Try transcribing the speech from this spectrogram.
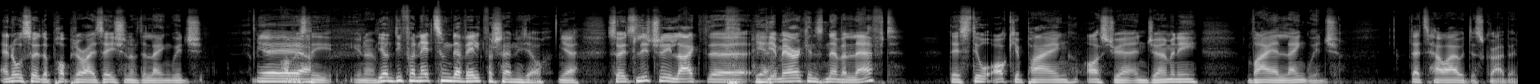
And also the popularization of the language, ja, obviously, ja. you know. ja, und die Vernetzung der Welt wahrscheinlich auch. Yeah. So it's literally like the Yeah. the Americans never left. They're still occupying Austria and Germany via language. That's how I would describe it.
